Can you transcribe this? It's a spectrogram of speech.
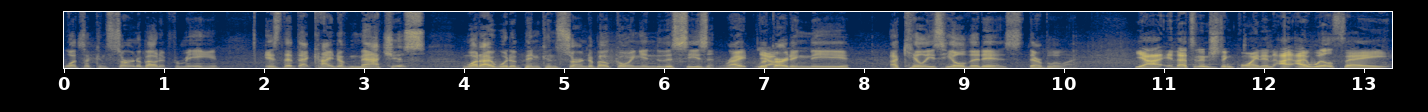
what's a concern about it for me is that that kind of matches what I would have been concerned about going into this season, right? Yeah. Regarding the Achilles heel that is their blue line. Yeah, that's an interesting point, and I, I will say,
